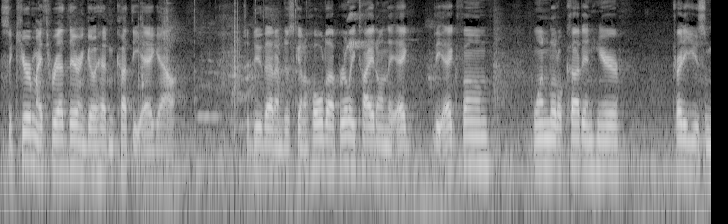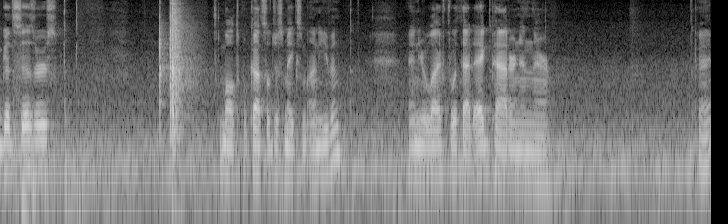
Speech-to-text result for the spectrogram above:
Secure my thread there and go ahead and cut the egg out. To do that, I'm just going to hold up really tight on the egg, the egg foam. One little cut in here. Try to use some good scissors. Multiple cuts will just make some uneven. And you're left with that egg pattern in there. Okay.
